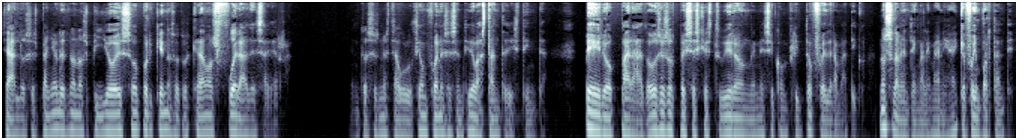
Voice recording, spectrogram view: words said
O sea, los españoles no nos pilló eso porque nosotros quedamos fuera de esa guerra. Entonces nuestra evolución fue en ese sentido bastante distinta. Pero para todos esos países que estuvieron en ese conflicto fue dramático. No solamente en Alemania, ¿eh? que fue importante,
